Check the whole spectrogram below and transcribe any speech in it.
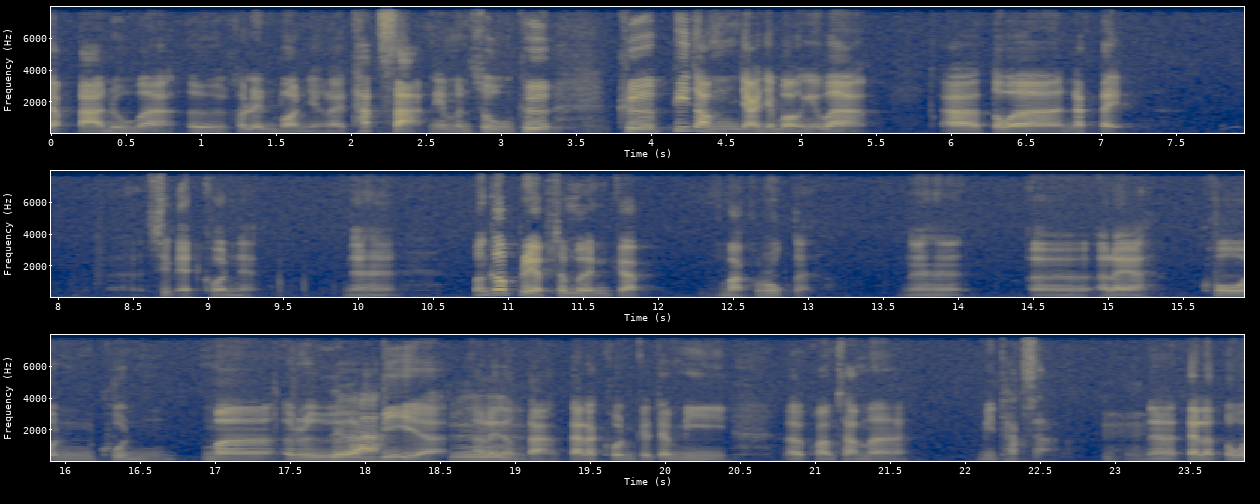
จับตาดูว่าเออเขาเล่นบอลอย่างไร ทักษะเนี่ยมันสูงคือคือพี่จอมอยากจะบอกอย่างนี้ว่าเอ่อตัวนักเตะ 11 คนเนี่ยนะฮะมันก็เปรียบเสมือนกับหมักรุกอะนะฮะเอ่ออะไรอะโคนขุนมาเรือเรือเบี้ยอืมอะไรต่างๆ แต่ละคนก็จะมีเอ่อความสามารถมีทักษะนะแต่ละตัว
